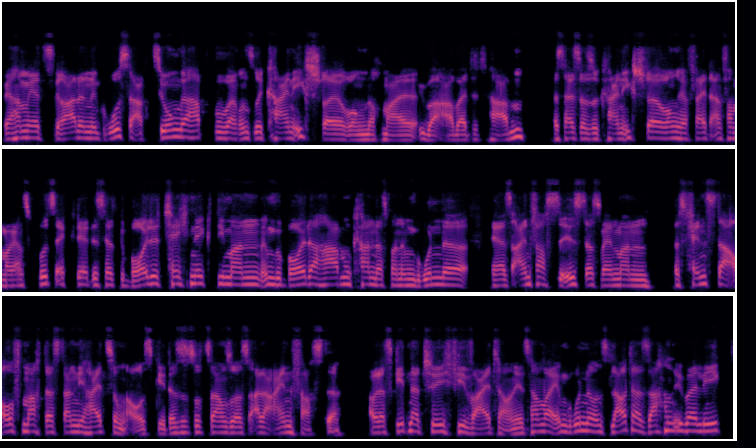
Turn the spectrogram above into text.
Wir haben jetzt gerade eine große Aktion gehabt, wo wir unsere KNX-Steuerung nochmal überarbeitet haben. Das heißt also KNX-Steuerung, ja vielleicht einfach mal ganz kurz erklärt, ist jetzt Gebäudetechnik, die man im Gebäude haben kann, dass man im Grunde, ja, das Einfachste ist, dass wenn man das Fenster aufmacht, dass dann die Heizung ausgeht. Das ist sozusagen so das Allereinfachste. Aber das geht natürlich viel weiter. Und jetzt haben wir im Grunde uns lauter Sachen überlegt,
